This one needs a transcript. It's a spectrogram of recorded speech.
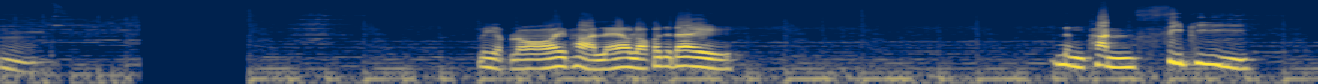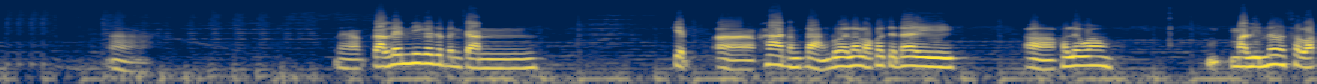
อืมเรียบร้อยผ่านแล้วเราก็จะได้หนึ่งพันซีอ่า นะครับ การเล่นนี่ก็จะเป็นการเก็บค่าต่างๆ ด้วยแล้วเราก็จะได้เขาเรียกว่า Mariner Slot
